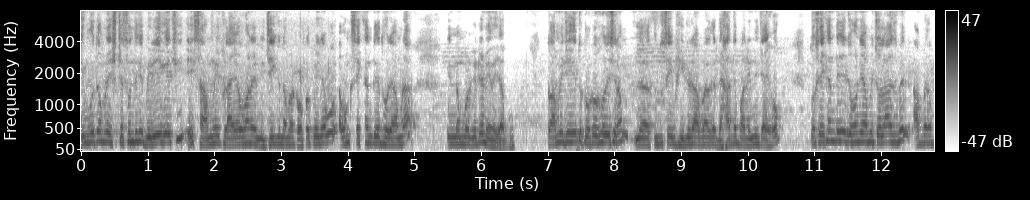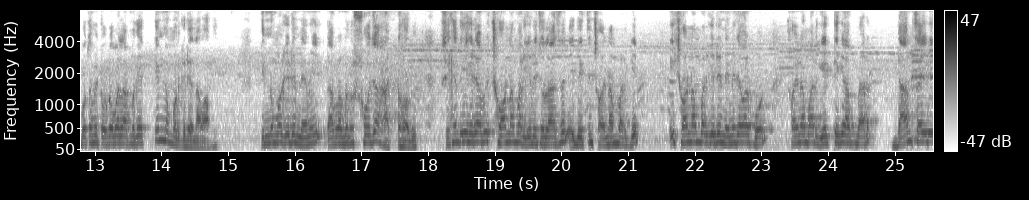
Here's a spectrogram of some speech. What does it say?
এই মুহূর্তে আমরা স্টেশন থেকে বেরিয়ে গেছি। এই সামনে ফ্লাইওভারের নিচেই কিন্তু আমরা টোটো পেয়ে যাব এবং সেখান থেকে ধরে আমরা তিন নম্বর গেটে নেমে যাব। তো আমি যেহেতু টোটো ধরেছিলাম কিন্তু সেই ভিডিওটা আপনাকে দেখাতে পারিনি, যাই হোক। তো সেখান থেকে যখনই আপনি চলে আসবেন, আপনাকে প্রথমে টোটোওয়ালা আপনাকে তিন নম্বর গেটে নামাবে। তিন নম্বর গেটে নেমে তারপর আপনাকে সোজা হাঁটতে হবে। সেখান থেকে হেঁটে আপনি ছ নম্বর গেটে চলে আসবেন। এই দেখছেন ছয় নম্বর গেট এই ছয় নম্বর গেটে নেমে যাওয়ার পর, ছয় নম্বর গেট থেকে আপনার ডান সাইডে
